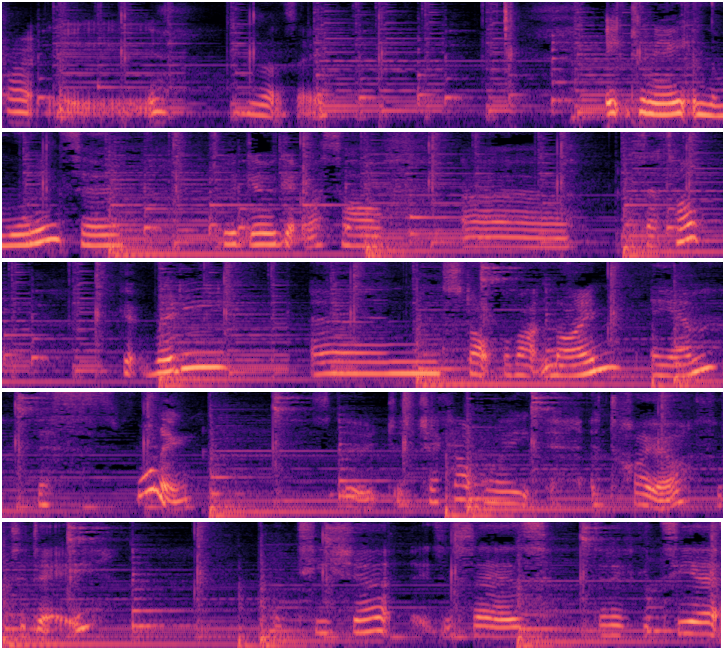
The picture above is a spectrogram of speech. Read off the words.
currently, what did that say? 8.28 in the morning so Gonna go get myself uh, set up get ready and start about 9 a.m. this morning. So just check out my attire for today. My t-shirt it just says don't know if you can see it.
